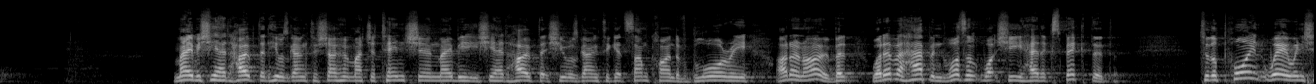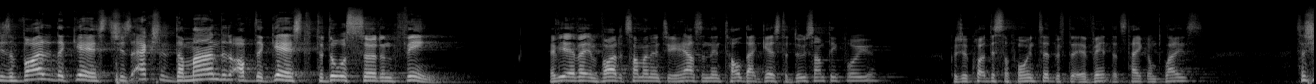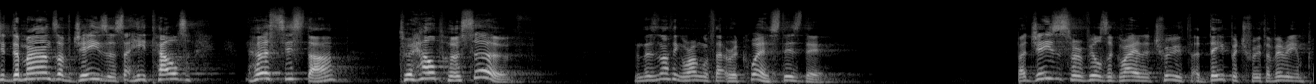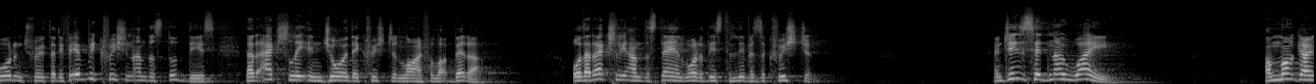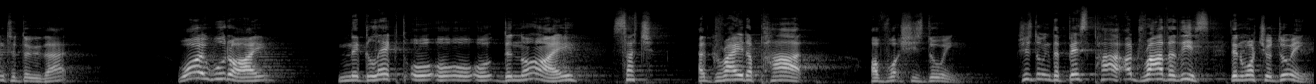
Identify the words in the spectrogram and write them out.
Maybe she had hoped that he was going to show her much attention. Maybe she had hoped that she was going to get some kind of glory. I don't know. But whatever happened wasn't what she had expected. To the point where, when she's invited the guest, she's actually demanded of the guest to do a certain thing. Have you ever invited someone into your house and then told that guest to do something for you? Because you're quite disappointed with the event that's taken place? So she demands of Jesus that he tells her sister to help her serve. And there's nothing wrong with that request, is there? But Jesus reveals a greater truth, a deeper truth, a very important truth that if every Christian understood this, they'd actually enjoy their Christian life a lot better. Or they'd actually understand what it is to live as a Christian. And Jesus said, No way. I'm not going to do that. Why would I neglect or, or, or deny such a greater part of what she's doing? She's doing the best part. I'd rather this than what you're doing.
